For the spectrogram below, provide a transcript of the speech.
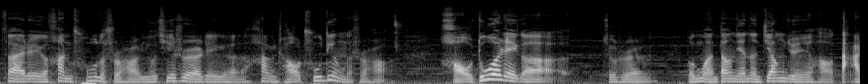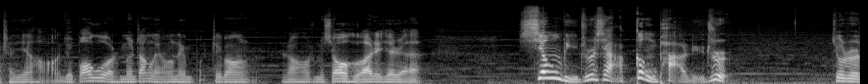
在这个汉初的时候，尤其是这个汉朝初定的时候，好多这个就是甭管当年的将军也好，大臣也好，就包括什么张良这这帮，然后什么萧何这些人，相比之下更怕吕雉，就是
